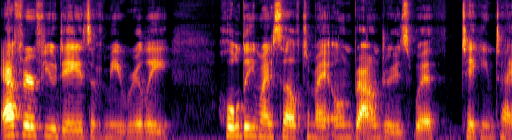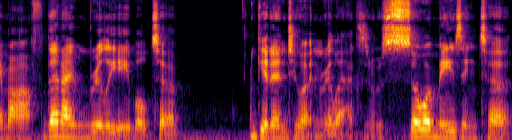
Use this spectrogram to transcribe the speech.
after a few days of me really holding myself to my own boundaries with taking time off, then I'm really able to get into it and relax. And it was so amazing to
